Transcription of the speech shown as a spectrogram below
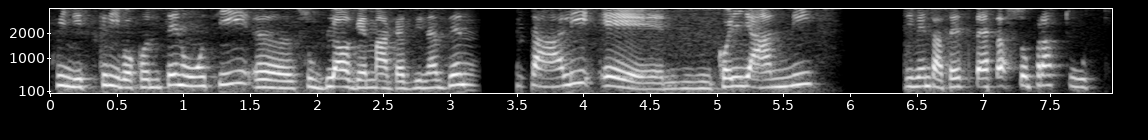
quindi scrivo contenuti eh, su blog e magazine aziendali e mh, mm, con gli anni sono diventata esperta soprattutto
